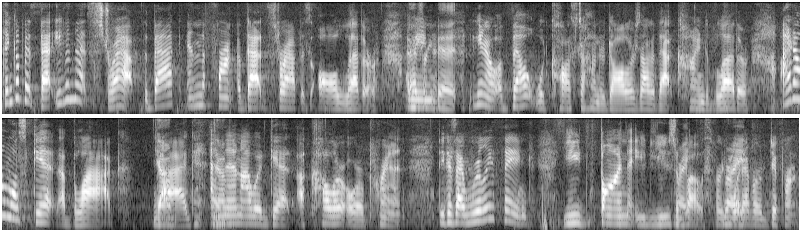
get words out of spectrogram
think of it that even that strap, the back and the front of that strap is all leather. I Every mean, bit. You know, a belt would cost $100 out of that kind of leather. I'd almost get a black Yeah. bag and Yeah. then I would get a color or a print because I really think you'd find that you'd use them Right, both for right. whatever different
